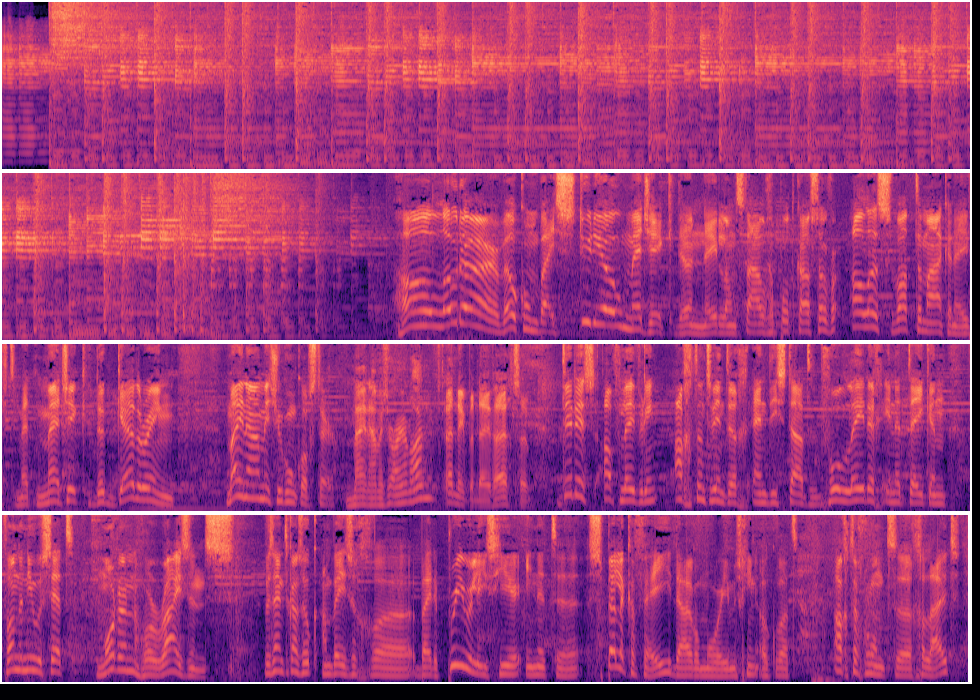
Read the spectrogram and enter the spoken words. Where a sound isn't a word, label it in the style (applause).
Hallo daar, welkom bij Studio Magic, de Nederlandstalige podcast over alles wat te maken heeft met Magic the Gathering. Mijn naam is Jeroen Koster. Mijn naam is Arjan Lang. En ik ben Dave Heigtsen. Dit is aflevering 28 en die staat volledig in het teken van de nieuwe set Modern Horizons. We zijn trouwens ook aanwezig uh, bij de pre-release hier in het uh, Spellencafé. Daarom hoor je misschien ook wat achtergrondgeluid. Uh,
